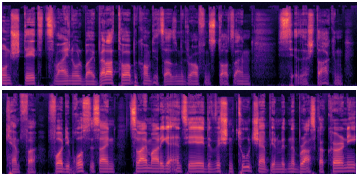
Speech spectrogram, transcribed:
und steht 2-0 bei Bellator, bekommt jetzt also mit Rofen Stotts einen sehr, sehr starken Kämpfer vor die Brust. Ist ein zweimaliger NCAA Division II Champion mit Nebraska Kearney,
